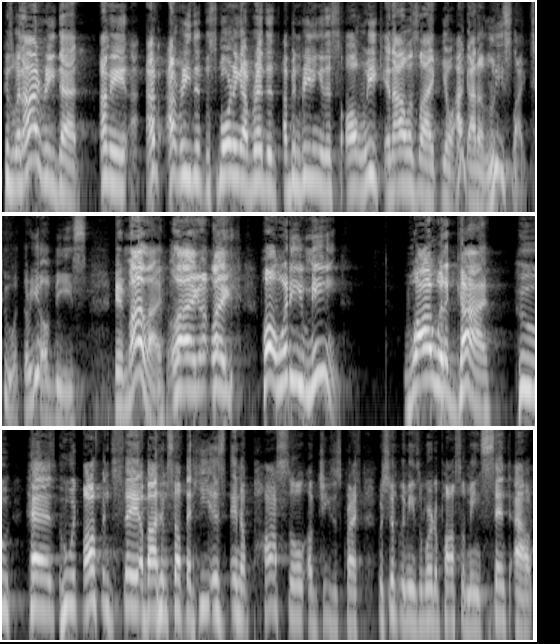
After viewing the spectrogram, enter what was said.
Because when I read that, I mean, I, I, read it this morning. I've read it. I've been reading this all week, and I was like, "Yo, I got at least like two or three of these in my life." Like, like Paul, what do you mean? Why would a guy who has, who would often say about himself that he is an apostle of Jesus Christ, which simply means the word apostle means sent out,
